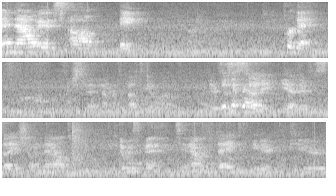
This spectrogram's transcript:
and now it's um, 8 per day. Actually, That number's about to go up. There's Is a it really? study- Yeah, there's a study showing now that we spend ten hours a day, either computer,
